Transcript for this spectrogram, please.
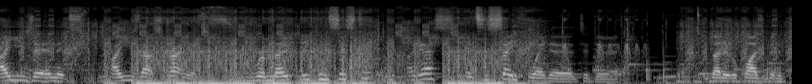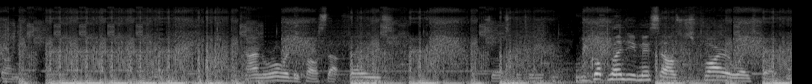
I use it and it's I use that strat and it's remotely consistent, I guess. It's a safe way to, to do it. But it requires a bit of time. And we're already past that phase. So let's continue. You've got plenty of missiles, just fire away, Sparky.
